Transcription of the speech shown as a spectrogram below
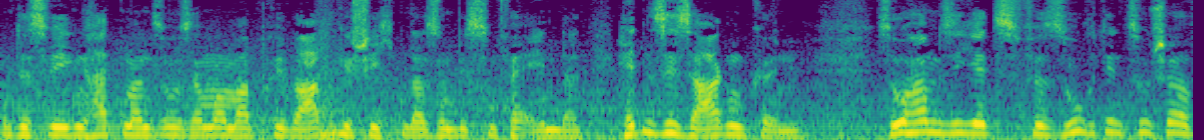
und deswegen hat man so, sagen wir mal, Privatgeschichten da so ein bisschen verändert. Hätten sie sagen können. So haben sie jetzt versucht, den Zuschauer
